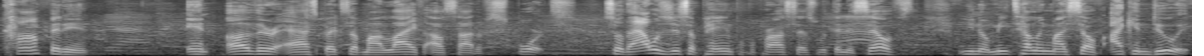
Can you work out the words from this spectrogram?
confident yeah. in other aspects of my life outside of sports. So that was just a painful process within yeah. itself. You know, me telling myself I can do it.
